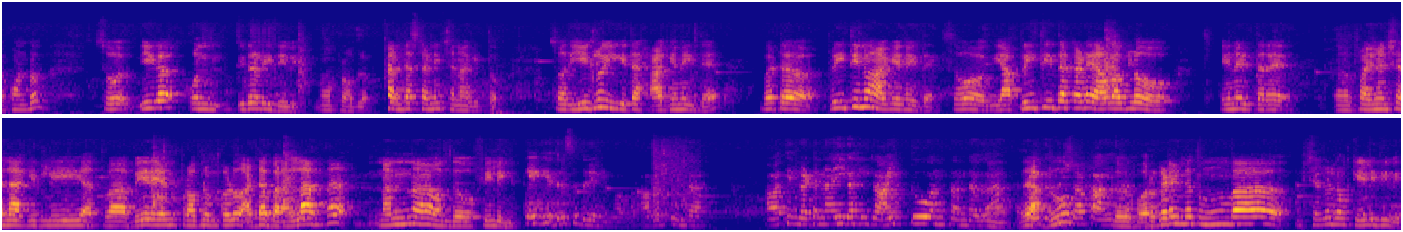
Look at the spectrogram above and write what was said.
ತಗೊಂಡು ಸೊ ಈಗ ಒಂದು ಇದರಲ್ಲಿ ಇದ್ದೀವಿ. ನೋ ಪ್ರಾಬ್ಲಮ್ ಅಂಡರ್ಸ್ಟ್ಯಾಂಡಿಂಗ್ ಚೆನ್ನಾಗಿತ್ತು. ಸೊ ಅದು ಈಗಲೂ ಇದೆ ಹಾಗೇನೇ ಇದೆ. ಬಟ್ ಪ್ರೀತಿನೂ ಹಾಗೇ ಇದೆ. ಸೊ ಯಾ ಪ್ರೀತಿ ಇದ್ದ ಕಡೆ ಯಾವಾಗಲೂ ಏನು ಹೇಳ್ತಾರೆ ಫೈನಾನ್ಷಿಯಲ್ ಆಗಿರಲಿ ಅಥವಾ ಬೇರೆ ಏನು ಪ್ರಾಬ್ಲಮ್ಗಳು ಅಡ್ಡ ಬರಲ್ಲ ಅಂತ ನನ್ನ ಒಂದು ಫೀಲಿಂಗ್ ಹೇಗೆ ನೀವು ಅವತ್ತಿಂದ ಅವತ್ತಿನ ಘಟನೆ ಈಗ ಹೀಗೆ ಆಯಿತು ಅಂತ ಅಂದಾಗ ಅದು ಹೊರಗಡೆಯಿಂದ ತುಂಬ ವಿಷಯಗಳು ನಾವು ಕೇಳಿದ್ದೀವಿ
